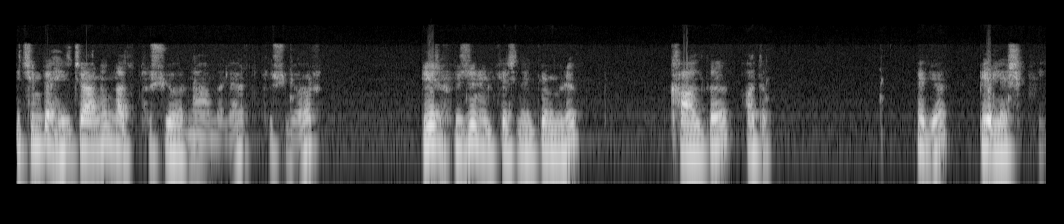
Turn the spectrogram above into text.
İçimde hicranınla tutuşuyor nameler, tutuşuyor. Bir hüzün ülkesine gömülüp kaldı adım. Ne diyor? Birleşik fiil.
